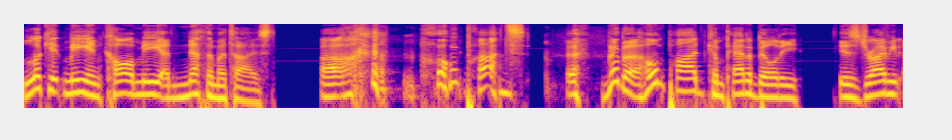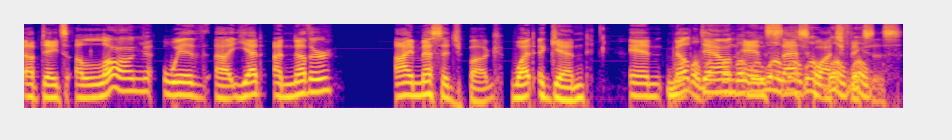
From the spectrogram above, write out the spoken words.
look at me and call me anathematized. Uh, HomePod's uh, blah, blah, HomePod compatibility is driving updates along with uh, yet another iMessage bug. What again? And Whoa, whoa, whoa, meltdown whoa, and Sasquatch fixes.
